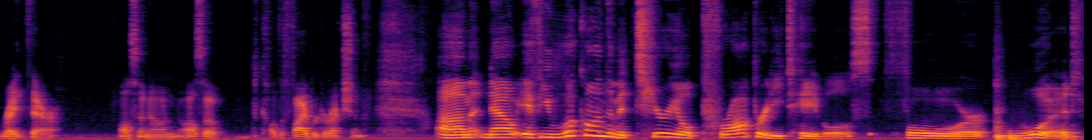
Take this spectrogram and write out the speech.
right there, also known also called the fiber direction. Um, now, if you look on the material property tables for wood,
